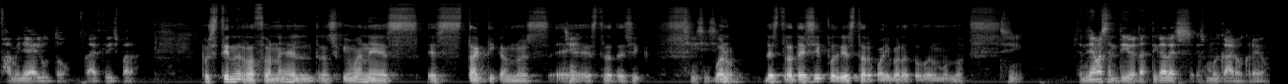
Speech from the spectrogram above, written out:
familia de luto cada vez que dispara. Pues tienes razón, ¿eh? El Transhuman es, es tactical, no es eh, Sí. strategic. Sí, sí, sí. Bueno, de strategic podría estar guay para todo el mundo. Sí. Tendría más sentido. Tactical es, es muy caro, creo.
